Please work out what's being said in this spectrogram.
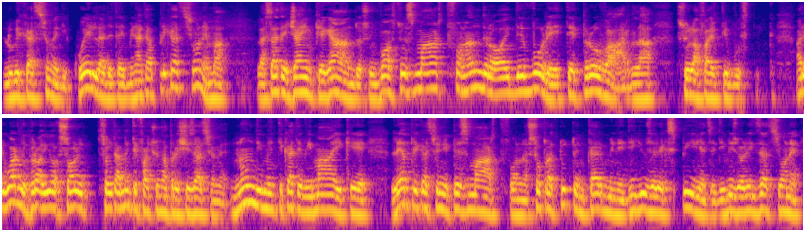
l'ubicazione di quella determinata applicazione, ma la state già impiegando sul vostro smartphone Android e volete provarla sulla Fire TV Stick. A riguardo però io soli, solitamente faccio una precisazione, non dimenticatevi mai che le applicazioni per smartphone, soprattutto in termini di user experience e di visualizzazione,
